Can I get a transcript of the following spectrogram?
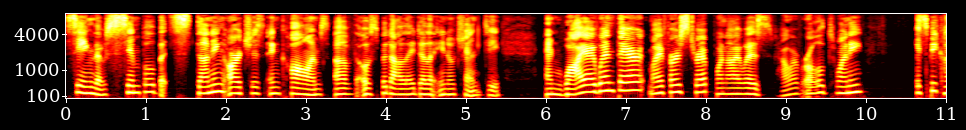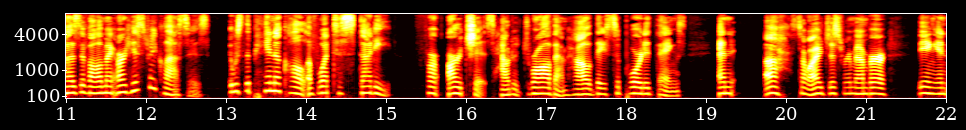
seeing those simple but stunning arches and columns of the Ospedale della Innocenti. And why I went there my first trip when I was however old, 20, it's because of all my art history classes. It was the pinnacle of what to study for arches, how to draw them, how they supported things. And uh, so I just remember being in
